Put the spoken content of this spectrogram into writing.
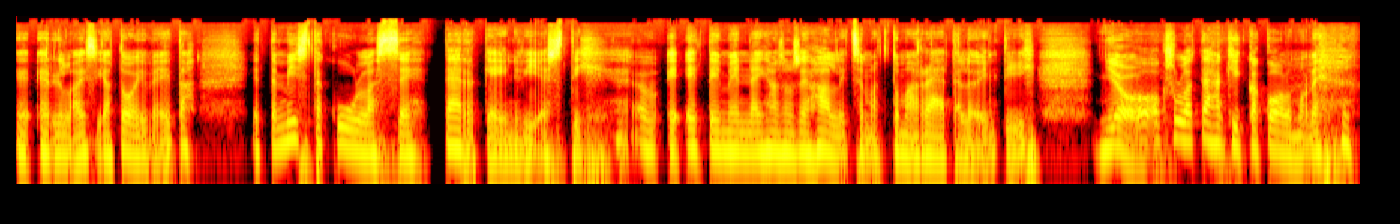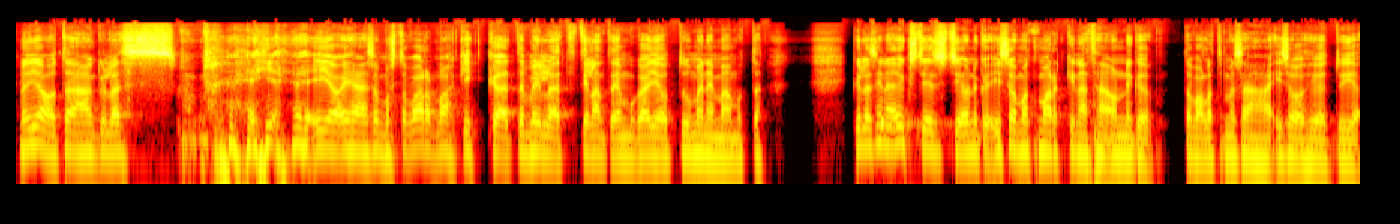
e- erilaisia toiveita, että mistä kuulla se tärkein viesti, e- ettei mennä ihan se hallitsemattomaan räätälöintiin. Joo. Onko sulla tähän kikka kolmonen? No joo, tämä on kyllä, ei, ei ole ihan semmoista varmaa kikkaa, että millä tilanteen mukaan joutuu menemään, mutta – Kyllä siinä yksi tietysti on niin isommat markkinat on niin tavallaan, että me saadaan iso hyöty. Ja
